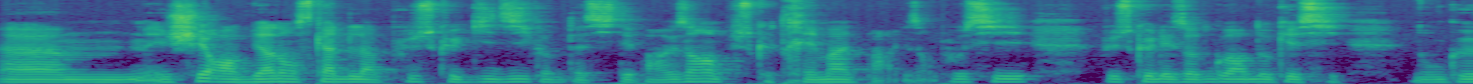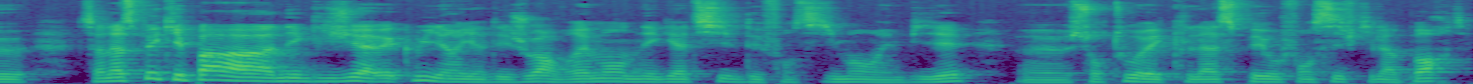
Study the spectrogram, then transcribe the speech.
Euh, et Shea rentre bien dans ce cadre-là, plus que Guidi, comme tu cité par exemple, plus que Tremad par exemple aussi, plus que les autres guards d'Okessi. Donc euh, c'est un aspect qui est pas à négliger avec lui, hein. il y a des joueurs vraiment négatifs défensivement en NBA, euh, surtout avec l'aspect offensif qu'il apporte.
